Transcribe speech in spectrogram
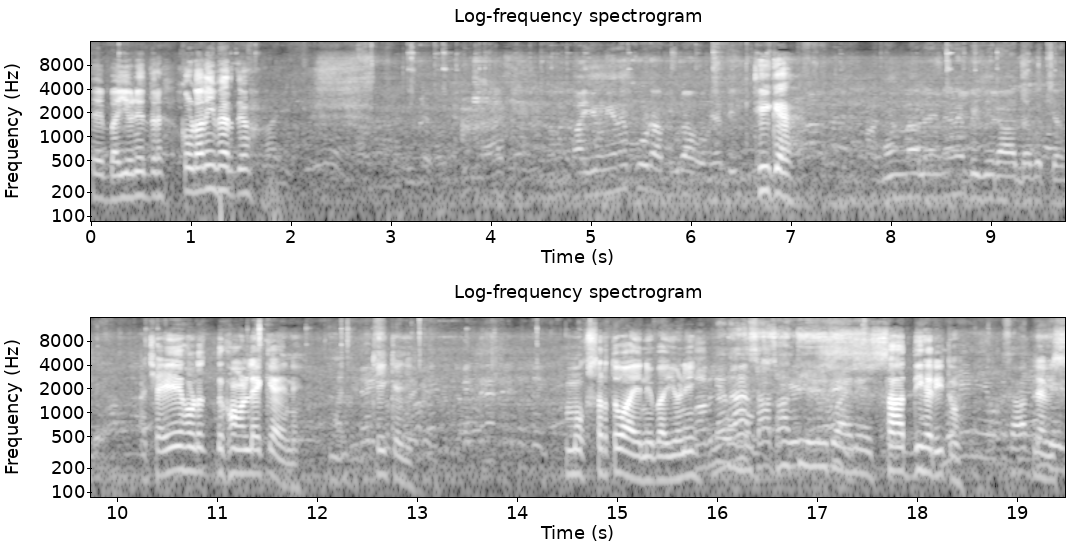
ਤੇ ਬਾਈ ਉਹਨੇ ਇੱਧਰ ਘੋੜਾ ਨਹੀਂ ਫਿਰਦੇ ਹੋ? ਭਾਈ ਦਾ ਘੋੜਾ ਪੂਰਾ ਹੋ ਗਿਆ ਠੀਕ ਹੈ। ਹੁਣ ਨਾਲ ਇਹਨਾਂ ਨੇ ਵਿਜੇ ਰਾਤ ਦਾ ਬੱਚਾ ਲਿਆ। ਅੱਛਾ, ਇਹ ਹੁਣ ਦਿਖਾਉਣ ਲੈ ਕੇ ਆਏ ਨੇ। ਠੀਕ ਹੈ ਜੀ। ਮੁਕਸਰ ਤੋਂ ਆਏ ਨੇ ਬਾਈ ਹੁਣੀ। ਸਾਥੀ ਇਹ ਤੋਂ ਆਏ ਨੇ ਸਾਦੀ ਹਰੀ ਤੋਂ। ਸਾਥੀ ਲੈ ਵੀ ਏੜੀ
